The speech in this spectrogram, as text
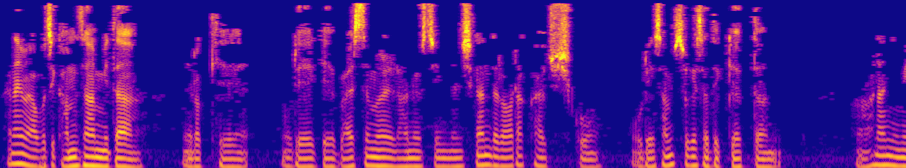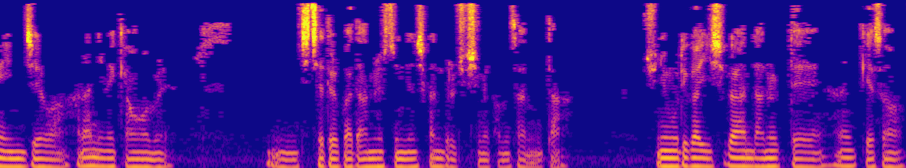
하나님 아버지 감사합니다. 이렇게 우리에게 말씀을 나눌 수 있는 시간들을 허락하여 주시고 우리의 삶 속에서 느꼈던 어, 하나님의 임재와 하나님의 경험을 음, 지체들과 나눌 수 있는 시간들을 주시며 감사합니다. 주님 우리가 이 시간 나눌 때 하나님께서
